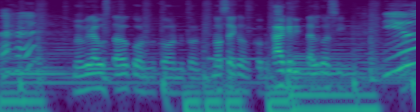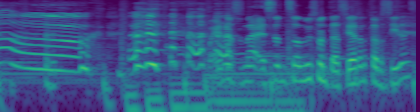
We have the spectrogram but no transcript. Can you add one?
Ajá. Me hubiera gustado con, con, con, no sé, con, con Hagrid, algo así. Bueno, es una- son, son mis fantasías retorcidas.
